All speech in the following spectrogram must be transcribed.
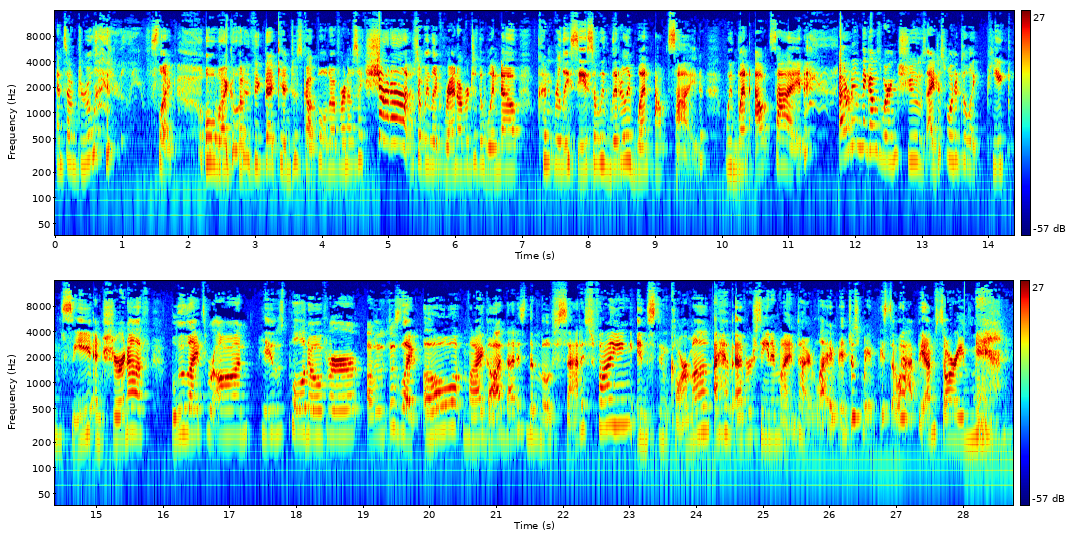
And so drew literally like, oh my God, I think that kid just got pulled over. And I was like, shut up. So we like ran over to the window, couldn't really see. So we literally went outside. We went outside. I don't even think I was wearing shoes. I just wanted to like peek and see. And sure enough, blue lights were on. He was pulled over. I was just like, oh my God, that is the most satisfying instant karma I have ever seen in my entire life. It just made me so happy. I'm sorry, man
